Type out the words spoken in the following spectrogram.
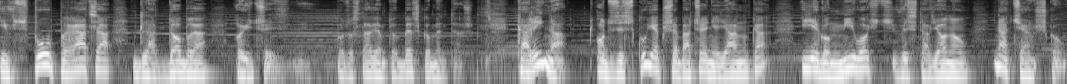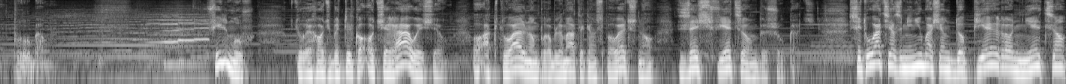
i współpraca dla dobra ojczyzny. Pozostawiam to bez komentarzy. Karina odzyskuje przebaczenie Janka i jego miłość wystawioną na ciężką próbę. Filmów, które choćby tylko ocierały się o aktualną problematykę społeczną, ze świecą by szukać. Sytuacja zmieniła się dopiero nieco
